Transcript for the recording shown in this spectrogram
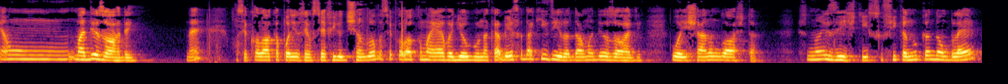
é um, uma desordem, né? Você coloca, por exemplo, se é filho de Xangô, você coloca uma erva de Ogum na cabeça da Kizila, dá uma desordem. O Orixá não gosta. Isso não existe. Isso fica no candomblé,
